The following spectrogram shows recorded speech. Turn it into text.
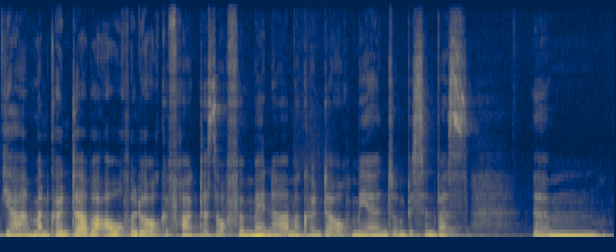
ja, man könnte aber auch, weil du auch gefragt hast, auch für Männer, man könnte auch mehr in so ein bisschen was ähm,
